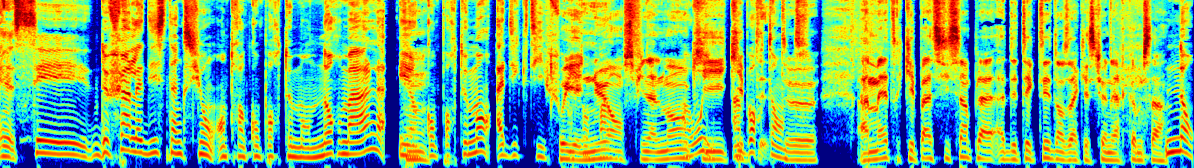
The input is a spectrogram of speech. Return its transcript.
euh, c'est de faire la distinction entre un comportement normal et un Hmm. comportement addictif. Oui, il y a une parle- nuance finalement Ah qui, oui, qui importante. euh, à mettre, qui est pas si simple à, à détecter dans un questionnaire comme ça. Non,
